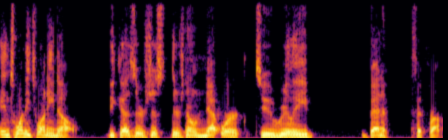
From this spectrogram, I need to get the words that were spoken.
In 2020, no, because there's just there's no network to really benefit from.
